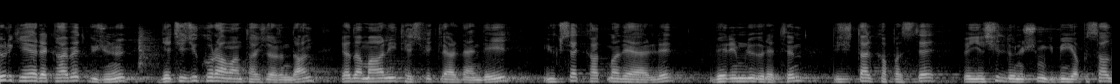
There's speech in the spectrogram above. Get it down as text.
Türkiye rekabet gücünü geçici kur avantajlarından ya da mali teşviklerden değil, yüksek katma değerli, verimli üretim, dijital kapasite ve yeşil dönüşüm gibi yapısal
